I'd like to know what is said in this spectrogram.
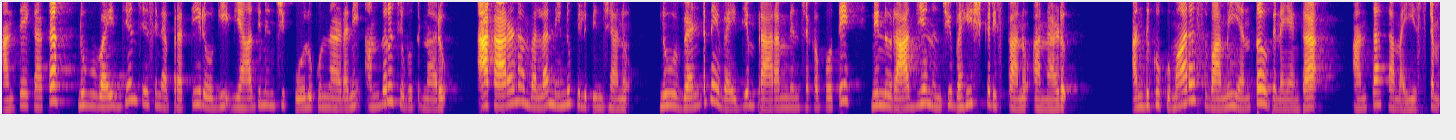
అంతేకాక నువ్వు వైద్యం చేసిన ప్రతి రోగి వ్యాధి నుంచి కోలుకున్నాడని అందరూ చెబుతున్నారు. ఆ కారణం వల్ల నిన్ను పిలిపించాను. నువ్వు వెంటనే వైద్యం ప్రారంభించకపోతే నిన్ను రాజ్యం నుంచి బహిష్కరిస్తాను అన్నాడు. అందుకు కుమారస్వామి ఎంతో వినయంగా అంతా తమ ఇష్టం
